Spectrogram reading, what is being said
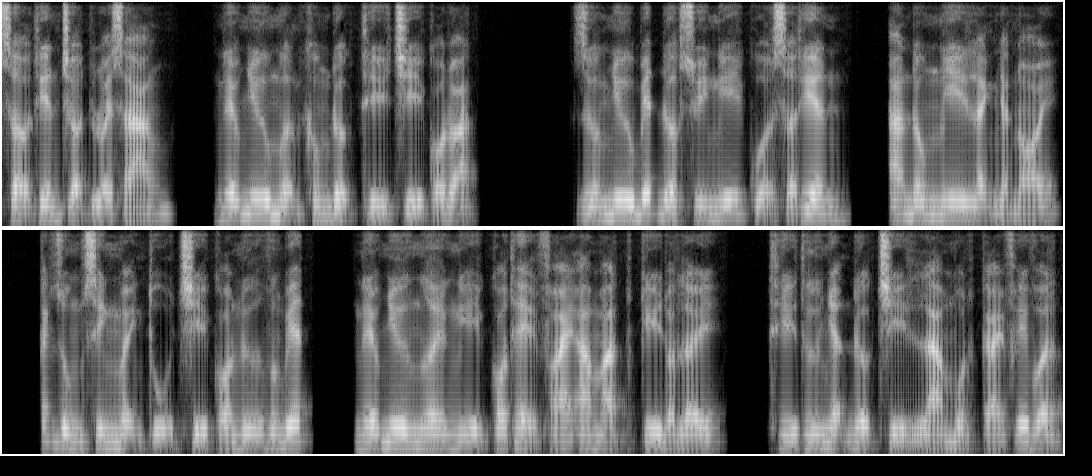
sở thiên chợt loe sáng, nếu như mượn không được thì chỉ có đoạn. Dường như biết được suy nghĩ của sở thiên, An Đông Ni lạnh nhạt nói, cách dùng sinh mệnh thụ chỉ có nữ vương biết, nếu như ngươi nghĩ có thể phái A Mạt kỳ đoạt lấy, thì thứ nhận được chỉ là một cái phế vật.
